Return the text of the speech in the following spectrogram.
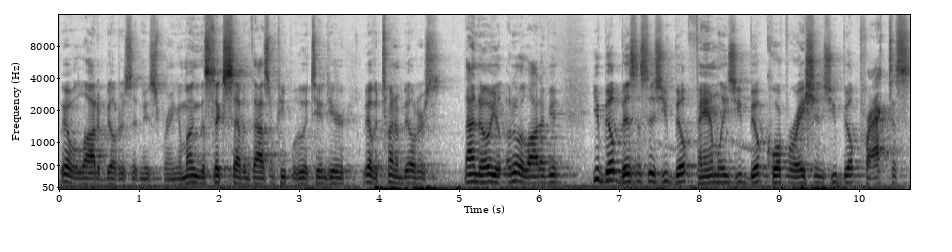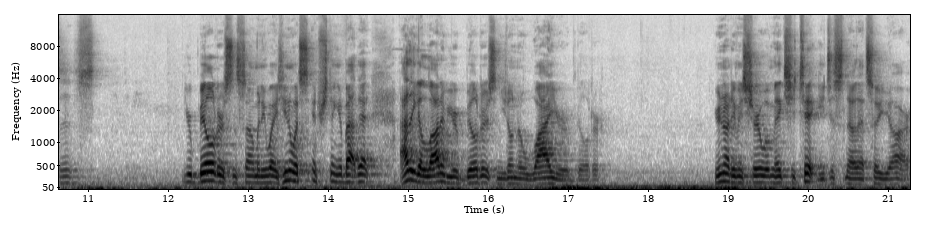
We have a lot of builders at New Spring. Among the six, 7,000 people who attend here, we have a ton of builders. I know, you, I know a lot of you. You built businesses, you built families, you built corporations, you built practices. You're builders in so many ways. You know what's interesting about that? I think a lot of you are builders and you don't know why you're a builder. You're not even sure what makes you tick. You just know that's who you are.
